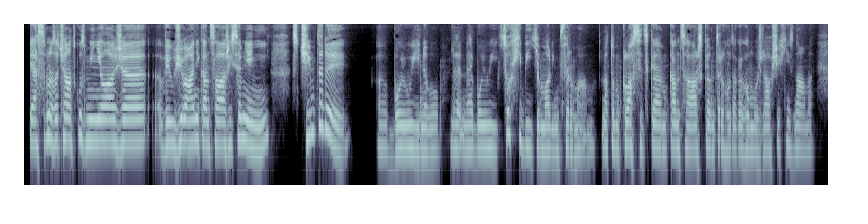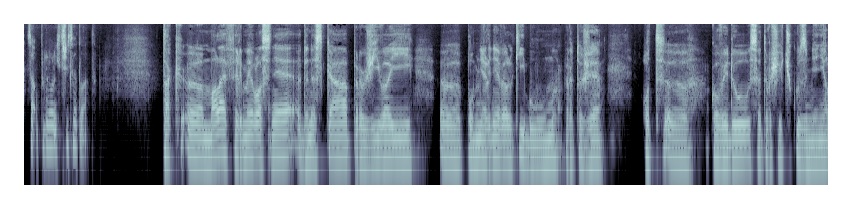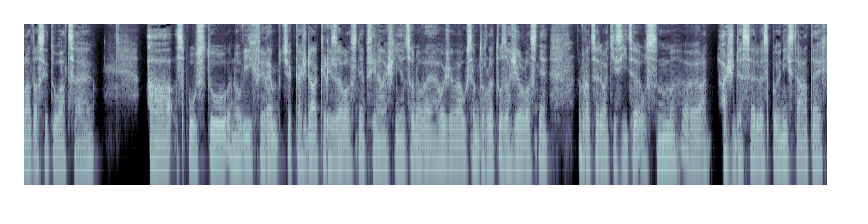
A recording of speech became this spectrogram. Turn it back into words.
Já jsem na začátku zmínila, že využívání kanceláří se mění. S čím tedy eh, bojují nebo ne, nebojují? Co chybí těm malým firmám na tom klasickém kancelářském trhu, tak jak ho možná všichni známe za uplynulých 30 let? Tak eh, malé firmy vlastně dneska prožívají poměrně velký boom, protože od eh, covidu se trošičku změnila ta situace a spoustu nových firm, protože každá krize vlastně přináší něco nového, že já už jsem tohleto zažil vlastně v roce 2008 eh, až 10 ve Spojených státech,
